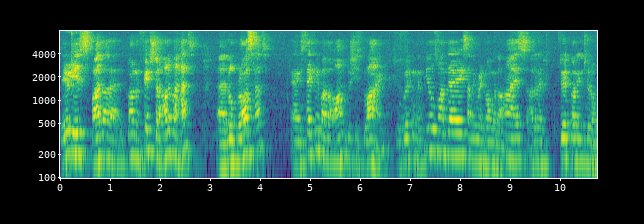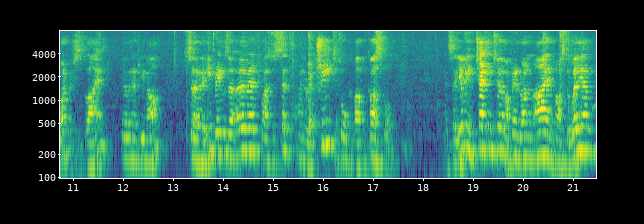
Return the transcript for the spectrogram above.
There he is, by the, gone and fetched her out of a hut, a little brass hut, and he's taking her by the arm because she's blind. She was working in the fields one day, something went wrong with her eyes. I don't know if dirt got into her or what, but she's blind permanently now. So he brings her over for us to sit under a tree to talk about the gospel. And so here we're chatting to her, my friend Ron and I, and Pastor William,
